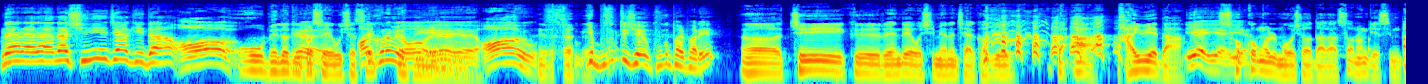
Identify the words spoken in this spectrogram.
나나나나 시작이다. 어. 오, 멜로디 벌써 외우셨어요? 아, 그럼요. 예. 예, 예. 아유. 이게 무슨 뜻이에요? 9988이? 어, 저희 그 랜드에 오시면은 제가 거기 아 바위에다 예, 예, 예. 석공을 모셔다가 써놓은 게 있습니다.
